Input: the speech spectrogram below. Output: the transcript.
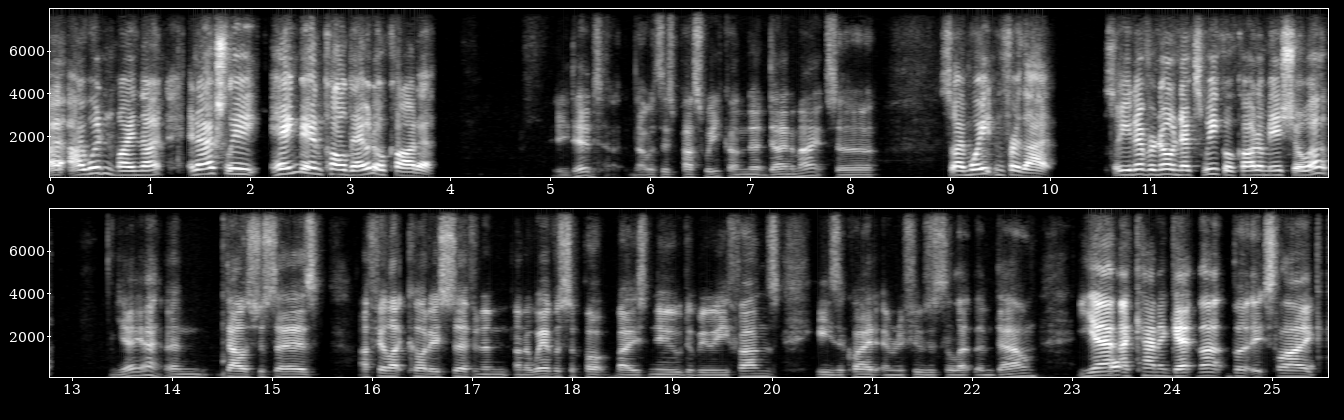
I, I wouldn't mind that. And actually, Hangman called out Okada. He did. That was this past week on uh, Dynamite. So so I'm waiting for that. So you never know. Next week, Okada may show up. Yeah, yeah. And Dallas just says, I feel like Cody's surfing on, on a wave of support by his new WWE fans. He's acquired and refuses to let them down. Yeah, I kind of get that, but it's like,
